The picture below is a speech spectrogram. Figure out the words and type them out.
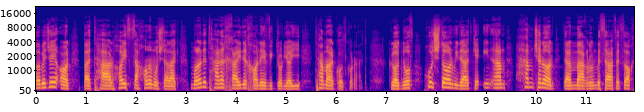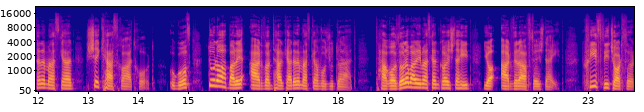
و به جای آن بر طرحهای سهام مشترک مانند طرح خرید خانه ویکتوریایی تمرکز کند. گرادنوف هشدار می‌دهد که این امر همچنان در مقرون به صرف ساختن مسکن شکست خواهد خورد. او گفت دو راه برای ارزان تر کردن مسکن وجود دارد. تقاضا را برای مسکن کاهش دهید یا عرضه را افزایش دهید؟ کریس ریچاردسون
